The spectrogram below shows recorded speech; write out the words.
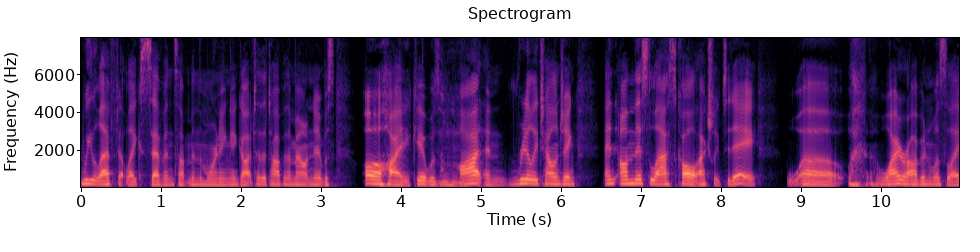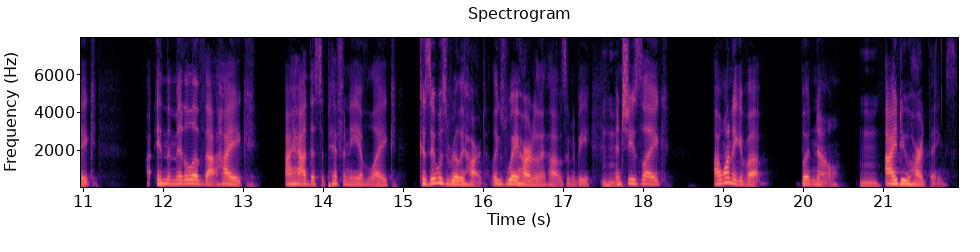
We left at like seven something in the morning and got to the top of the mountain. It was a hike. It was hot and really challenging. And on this last call, actually today, uh, Y Robin was like, in the middle of that hike, I had this epiphany of like, because it was really hard. Like it was way harder than I thought it was going to be. Mhm. And she's like, I want to give up, but no, Mm. I do hard things.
